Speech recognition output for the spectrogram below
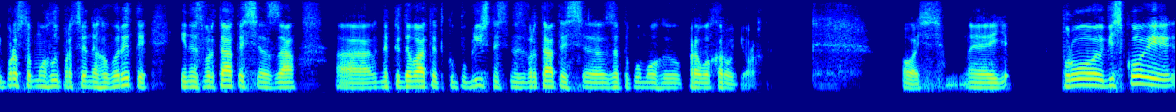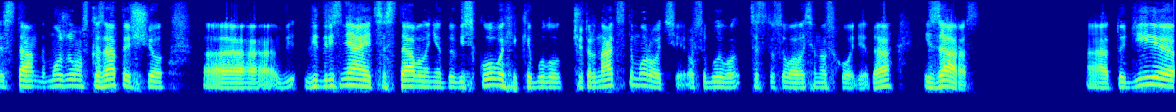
І просто могли про це не говорити і не звертатися за не піддавати таку публічність, не звертатися за допомогою правоохоронних органів. Ось Е, про військовий стан можу вам сказати, що відрізняється ставлення до військових, яке було в 2014 році, особливо це стосувалося на сході, да, і зараз. Тоді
